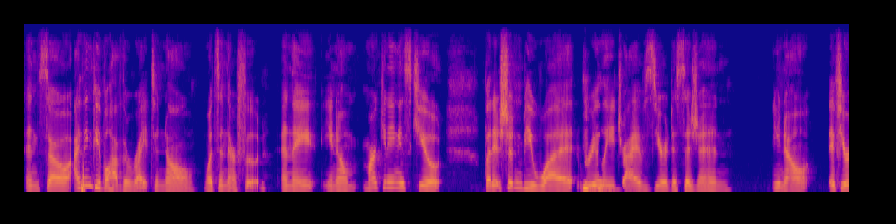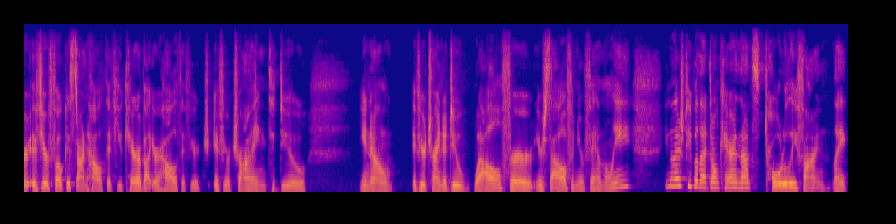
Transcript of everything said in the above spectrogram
And so i think people have the right to know what's in their food and they you know marketing is cute but it shouldn't be what really mm-hmm. drives your decision you know if you're if you're focused on health if you care about your health if you're if you're trying to do you know if you're trying to do well for yourself and your family you know there's people that don't care and that's totally fine. Like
